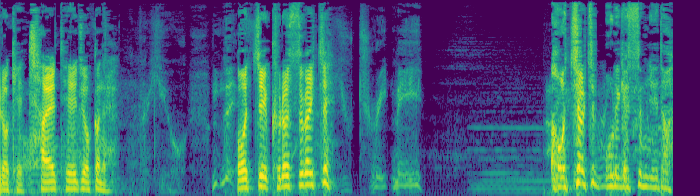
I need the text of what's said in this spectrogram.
그렇게 잘 대해주었거늘 어찌 그럴 수가 있지? 어찌할지 모르겠습니다.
